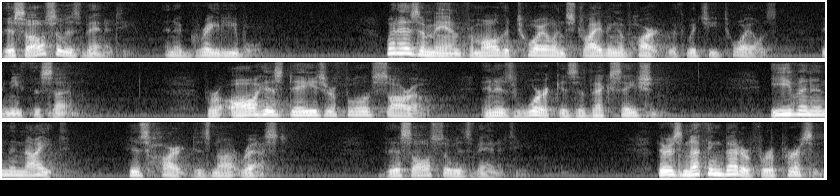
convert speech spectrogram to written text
This also is vanity and a great evil. What has a man from all the toil and striving of heart with which he toils beneath the sun? For all his days are full of sorrow, and his work is a vexation. Even in the night, his heart does not rest. This also is vanity. There is nothing better for a person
